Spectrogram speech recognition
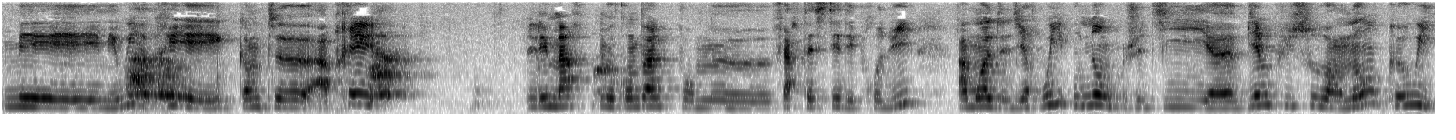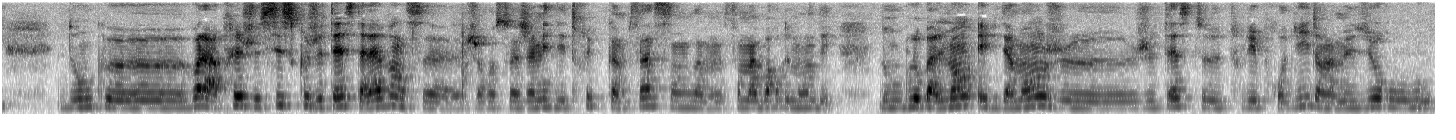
Mais, mais oui, après, quand euh, après, les marques me contactent pour me faire tester des produits, à moi de dire oui ou non. Je dis euh, bien plus souvent non que oui. Donc euh, voilà, après je sais ce que je teste à l'avance. Je reçois jamais des trucs comme ça sans, m'avoir demandé. Donc globalement, évidemment, je, je, teste tous les produits dans la mesure où,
